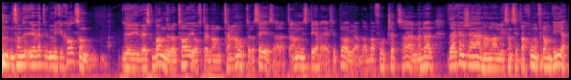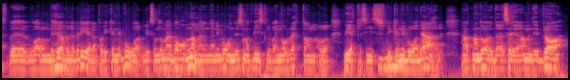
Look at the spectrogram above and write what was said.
Samtidigt, jag vet Micke Karlsson VSK Bandy då tar ju ofta ibland timeouter och säger så här att ja men ni spelar jäkligt bra grabbar, bara fortsätt så här. Men där, där kanske är en annan liksom situation för de vet eh, vad de behöver leverera på vilken nivå. Liksom, de är vana med den där nivån. Det är som att vi skulle vara i norrettan och vet precis vilken nivå det är. Att man då där säger ja men det är bra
